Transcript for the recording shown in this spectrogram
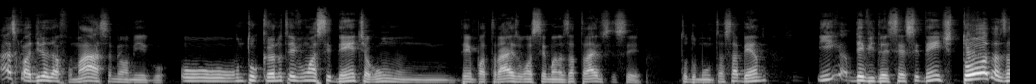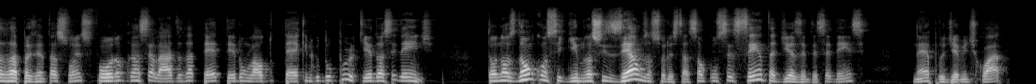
A Esquadrilha da Fumaça, meu amigo, o, um tucano teve um acidente algum tempo atrás, algumas semanas atrás, não sei se todo mundo tá sabendo. E devido a esse acidente, todas as apresentações foram canceladas até ter um laudo técnico do porquê do acidente. Então nós não conseguimos, nós fizemos a solicitação com 60 dias de antecedência, né, para o dia 24,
